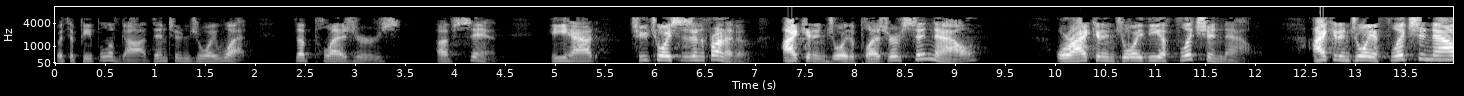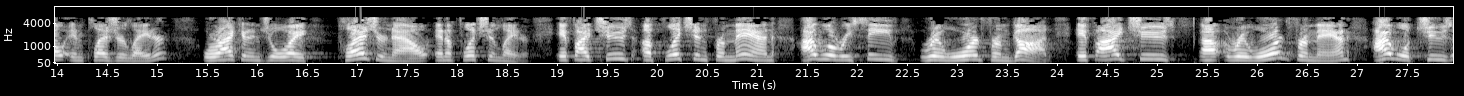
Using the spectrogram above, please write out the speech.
with the people of God than to enjoy what? The pleasures of sin. He had two choices in front of him. I can enjoy the pleasure of sin now, or I can enjoy the affliction now. I can enjoy affliction now and pleasure later, or I can enjoy pleasure now and affliction later. If I choose affliction from man, I will receive reward from God. If I choose uh, reward from man, I will choose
